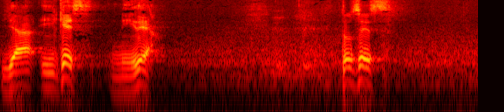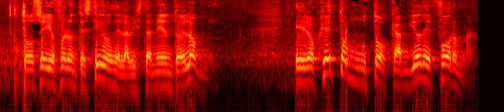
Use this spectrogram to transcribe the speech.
¿Ya? ¿Y qué es? Ni idea. Entonces, todos ellos fueron testigos del avistamiento del ovni. El objeto mutó, cambió de forma.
